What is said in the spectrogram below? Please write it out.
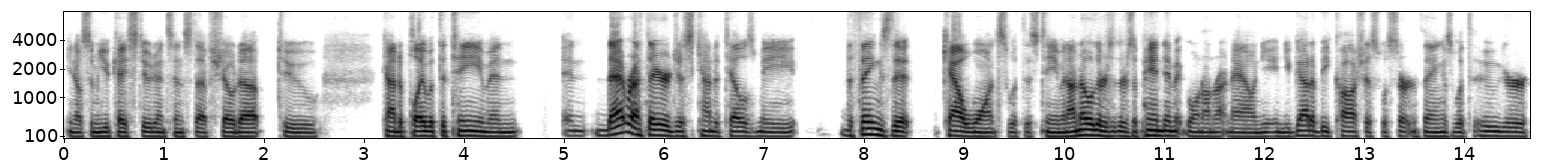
you know some UK students and stuff showed up to kind of play with the team, and and that right there just kind of tells me the things that Cal wants with this team. And I know there's there's a pandemic going on right now, and you and you got to be cautious with certain things with who your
